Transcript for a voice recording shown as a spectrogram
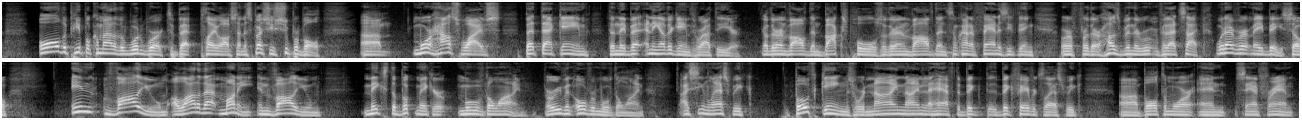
All the people come out of the woodwork to bet playoffs and especially Super Bowl. Um, more housewives bet that game than they bet any other game throughout the year. Or they're involved in box pools, or they're involved in some kind of fantasy thing, or for their husband, they're rooting for that side, whatever it may be. So, in volume, a lot of that money in volume makes the bookmaker move the line or even over move the line. I seen last week both games were nine, nine and a half. The big, the big favorites last week, uh, Baltimore and San Fran.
